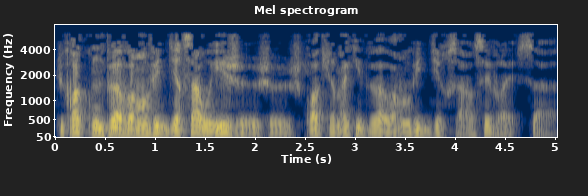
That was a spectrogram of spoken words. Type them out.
tu crois qu'on peut avoir envie de dire ça? Oui, je, crois qu'il y en a qui peuvent avoir envie de dire ça, c'est vrai. Ça,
